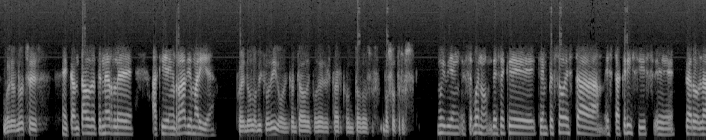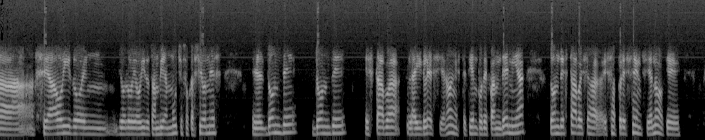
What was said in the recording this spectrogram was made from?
Buenas noches. Encantado de tenerle aquí en Radio María. Bueno, lo mismo digo, encantado de poder estar con todos vosotros. Muy bien. Bueno, desde que, empezó esta, esta crisis, eh, claro, la, se ha oído, en, yo lo he oído también en muchas ocasiones, el dónde, dónde estaba la iglesia, ¿no? En este tiempo de pandemia, dónde estaba esa, esa presencia, ¿no? Que,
